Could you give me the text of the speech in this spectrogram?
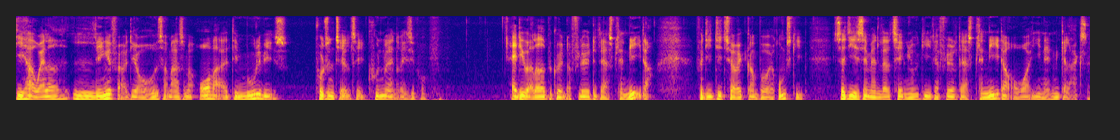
de har jo allerede længe før de overhovedet så meget som har overvejet, at det muligvis potentielt set kunne være en risiko. Er de jo allerede begyndt at flytte deres planeter, fordi de tør ikke gå ombord i rumskib, så de har simpelthen lavet teknologi, der flytter deres planeter over i en anden galakse.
